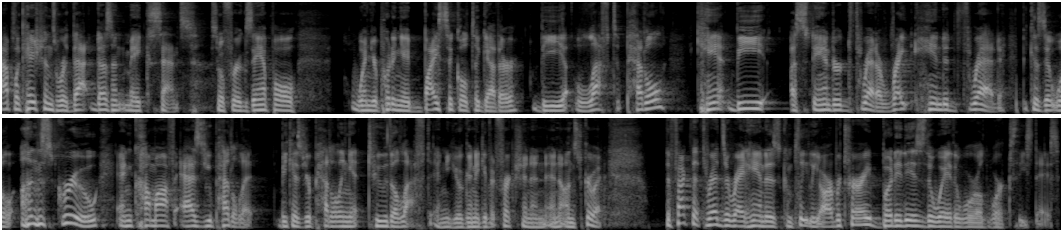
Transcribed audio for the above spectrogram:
applications where that doesn't make sense. So, for example, when you're putting a bicycle together, the left pedal can't be a standard thread, a right handed thread, because it will unscrew and come off as you pedal it because you're pedaling it to the left and you're going to give it friction and, and unscrew it. The fact that threads are right handed is completely arbitrary, but it is the way the world works these days.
